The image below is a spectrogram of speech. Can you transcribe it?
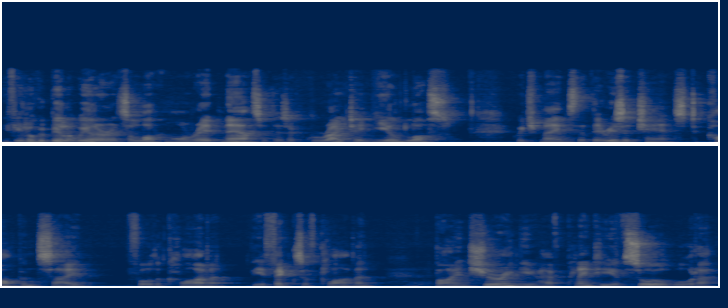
if you look at Biloela, it's a lot more red now, so there's a greater yield loss, which means that there is a chance to compensate for the climate, the effects of climate, by ensuring you have plenty of soil water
